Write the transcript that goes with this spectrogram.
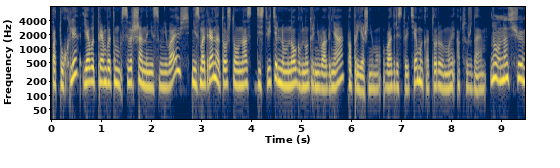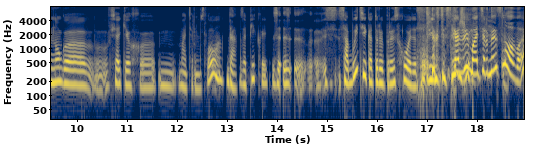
потухли. Я вот прям в этом совершенно не сомневаюсь, несмотря на то, что у нас действительно много внутреннего огня по-прежнему в адрес той темы, которую мы обсуждаем. Ну, у нас еще и много э, всяких э, м, матерное слово Да. запикой З- э, э, событий, которые происходят. Скажи матерное слово.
